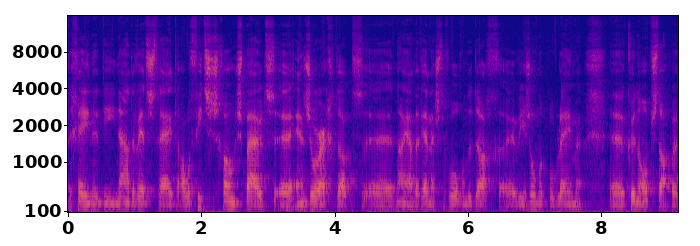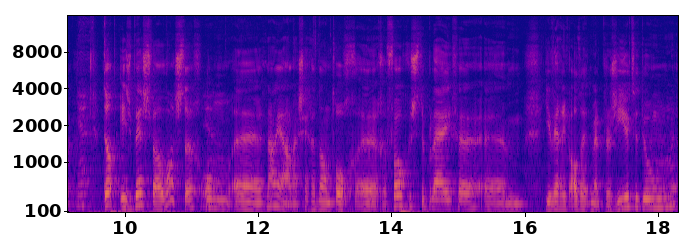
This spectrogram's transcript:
degene die na de wedstrijd alle fietsen schoonspuit en zorgt dat, nou ja, de renners de volgende dag weer zonder problemen uh, kunnen opstappen. Ja. Dat is best wel lastig ja. om, uh, nou ja, laat ik zeggen, dan toch uh, gefocust te blijven. Um, je werk altijd met plezier te doen. Mm -hmm.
